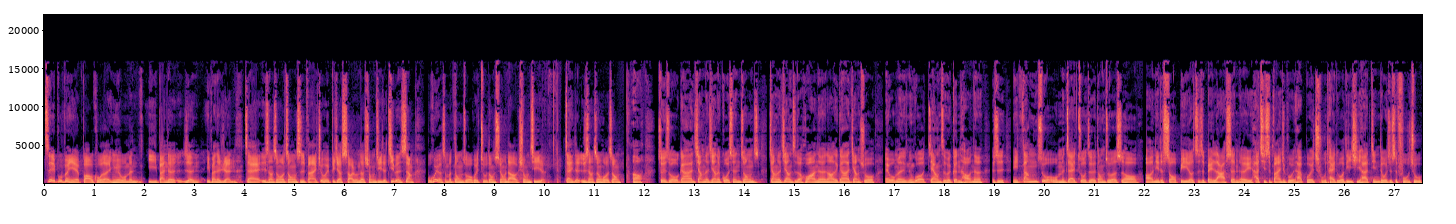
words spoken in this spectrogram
这一部分也包括了，因为我们一般的人一般的人在日常生活中是本来就会比较少用到胸肌的，基本上不会有什么动作会主动使用到胸肌的，在你的日常生活中哦，所以说我刚刚讲的这样的过程中，讲了这样子的话呢，然后就跟他讲说，哎，我们如果怎样子会更好呢？就是你当做我们在做这个动作的时候，啊，你的手臂都只是被拉伸而已，它其实本来就不会，它不会出太多力气，它顶多只是辅助，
